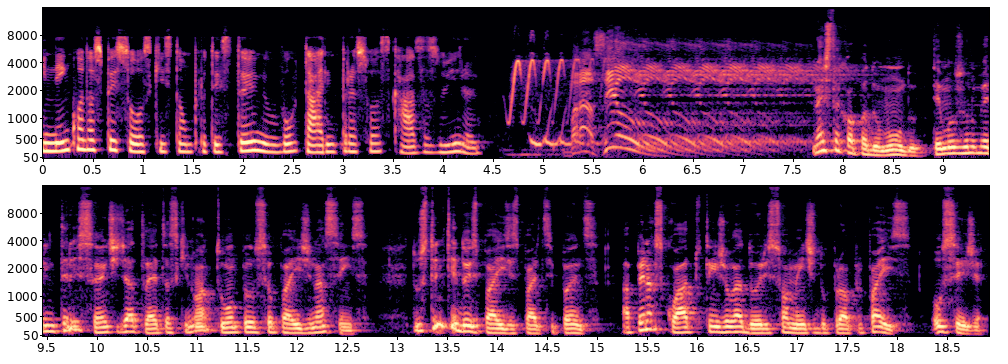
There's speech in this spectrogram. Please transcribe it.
e nem quando as pessoas que estão protestando voltarem para suas casas no Irã. Brasil! Nesta Copa do Mundo, temos um número interessante de atletas que não atuam pelo seu país de nascença. Dos 32 países participantes, apenas 4 têm jogadores somente do próprio país, ou seja,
